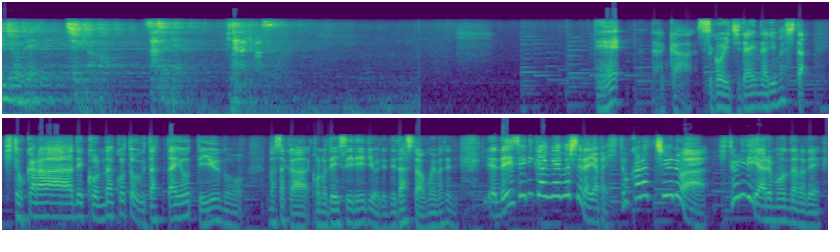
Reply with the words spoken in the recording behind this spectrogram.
以上で終了とさせていただきますねなんかすごい時代になりました人からでこんなことを歌ったよっていうのをまさかこの「泥酔レディオ」でね出すとは思いませんねいや冷静に考えましたらやっぱ人からっちゅうのは一人でやるもんなので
